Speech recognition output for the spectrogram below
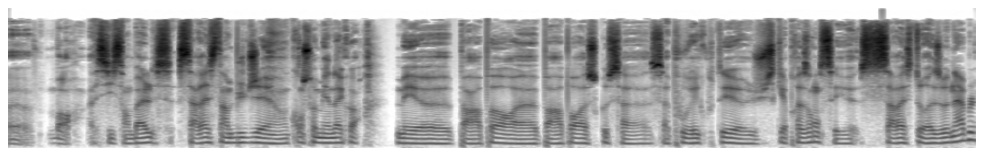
euh, bon, à 600 balles, ça reste un budget, hein, qu'on soit bien d'accord. Mais euh, par rapport à, par rapport à ce que ça, ça pouvait coûter euh, jusqu'à présent, c'est ça reste raisonnable.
